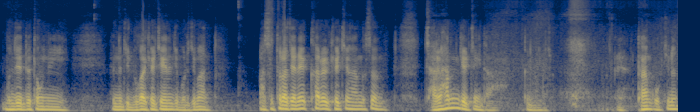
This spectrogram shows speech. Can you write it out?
문재인 대통령이 했는지 누가 결정했는지 모르지만 아스트라제네카를 결정한 것은 잘한 결정이다. 그런 얘기죠. 네, 다음 곡지는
